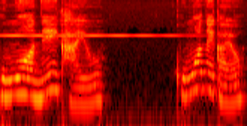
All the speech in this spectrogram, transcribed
공원에 가요. 공원에 가요.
